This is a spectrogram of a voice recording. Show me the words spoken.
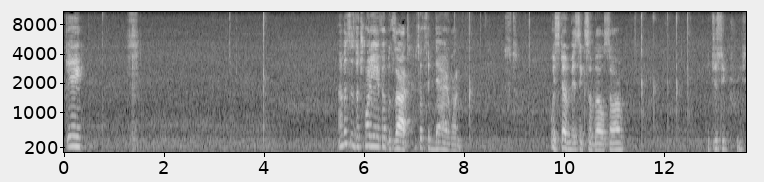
Okay. And this is the 28th episode. It's a finale one. We're still missing some else, so. It just increases.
